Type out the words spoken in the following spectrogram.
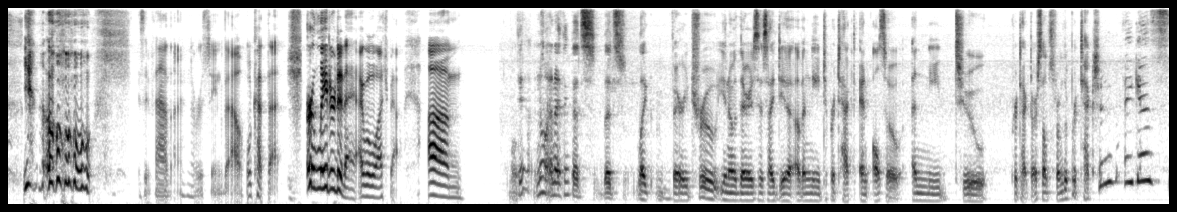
yeah. Oh is it bao i've never seen bao we'll cut that. Or later today i will watch bao um yeah no and i think that's that's like very true you know there is this idea of a need to protect and also a need to protect ourselves from the protection i guess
